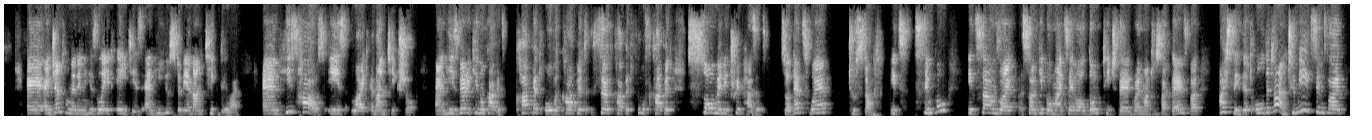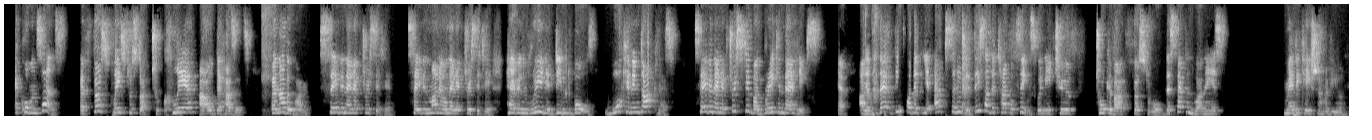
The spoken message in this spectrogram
A, a gentleman in his late 80s, and he used to be an antique dealer and his house is like an antique shop. And he's very keen on carpets. Carpet over carpet, third carpet, fourth carpet, so many trip hazards. So that's where to start. It's simple. It sounds like some people might say, well, don't teach their grandma to suck the eggs, but I see that all the time. To me, it seems like a common sense. A first place to start to clear out the hazards. Another one, saving electricity saving money on electricity, having really dimmed balls, walking in darkness, saving electricity but breaking their hips. Yeah. Uh, yeah. that, these are the yeah absolutely these are the type of things we need to talk about first of all the second one is medication review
